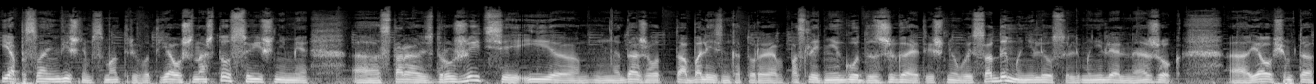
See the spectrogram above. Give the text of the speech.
я по своим вишням смотрю, вот я уж на что с вишнями э, стараюсь дружить, и э, даже вот та болезнь, которая последние годы сжигает вишневые сады, манилез или маниляльный ожог, э, я, в общем-то,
